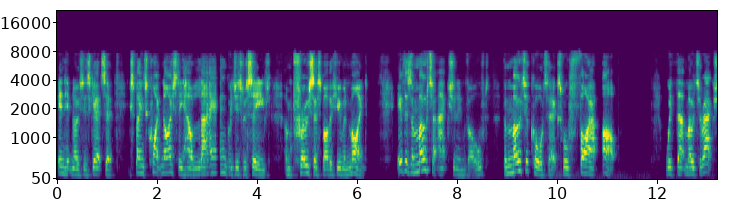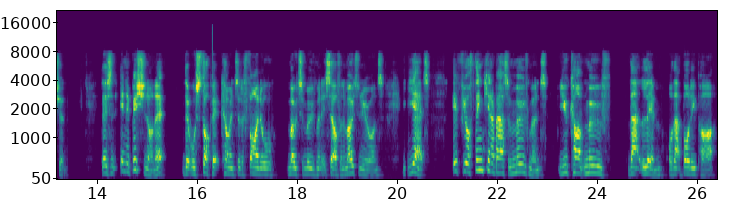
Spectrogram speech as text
in hypnosis gets it. Explains quite nicely how language is received and processed by the human mind. If there's a motor action involved, the motor cortex will fire up with that motor action. There's an inhibition on it that will stop it coming to the final motor movement itself and the motor neurons. Yet, if you're thinking about a movement, you can't move that limb or that body part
